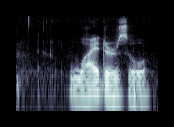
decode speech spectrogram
wider so.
